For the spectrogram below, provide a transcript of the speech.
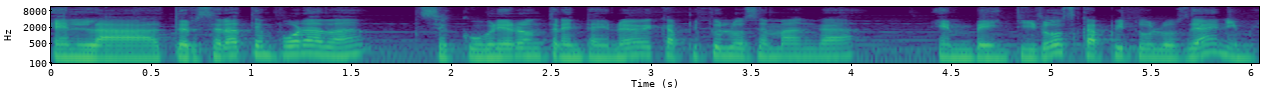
en la tercera temporada se cubrieron 39 capítulos de manga en 22 capítulos de anime.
